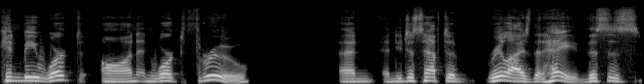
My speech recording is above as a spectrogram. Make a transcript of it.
can be worked on and worked through and and you just have to realize that hey, this is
